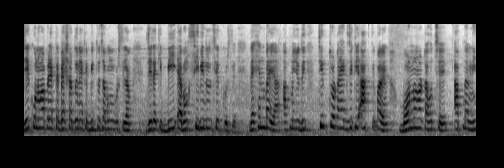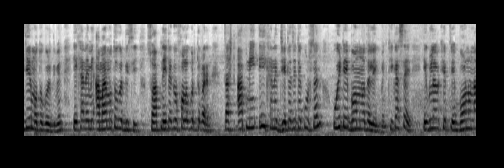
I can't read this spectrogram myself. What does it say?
যে কোনো মাপের একটা ব্যাসার্ধ নিয়ে একটা বৃত্তচাপ অঙ্কন করছিলাম, যেটা কি বি এবং সি বিন্দুতে ছেদ করছে। দেখেন ভাইয়া, আপনি যদি চিত্রটা একজাক্টলি আঁকতে পারেন, বর্ণনাটা হচ্ছে আপনার নিজের মতো করে দিবেন। এখানে আমি আমার মতো করে দিছি সো আপনি এটাকেও ফলো করতে পারেন। জাস্ট আপনি এইখানে যেটা যেটা করছেন, ওইটাই বর্ণনাতে লিখবেন, ঠিক আছে? এগুলোর ক্ষেত্রে বর্ণনা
